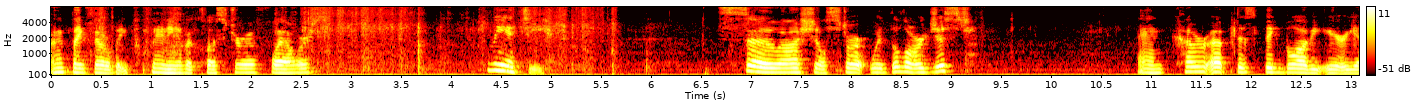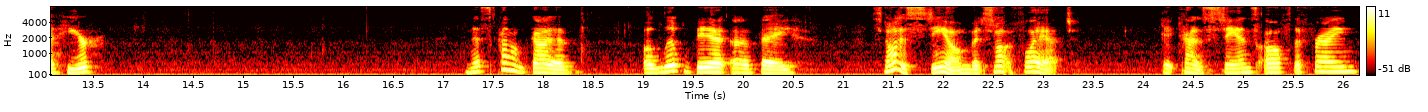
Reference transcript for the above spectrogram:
I think that'll be plenty of a cluster of flowers. Plenty. So I shall start with the largest. and cover up this big blobby area here. And that's kind of got a, a little bit of a, it's not a stem, but it's not flat. It kind of stands off the frame.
